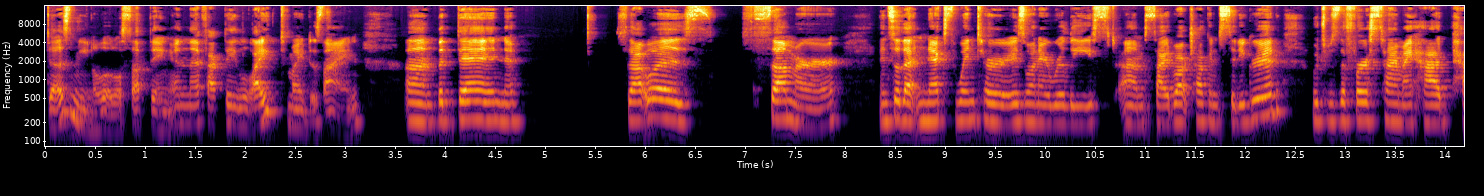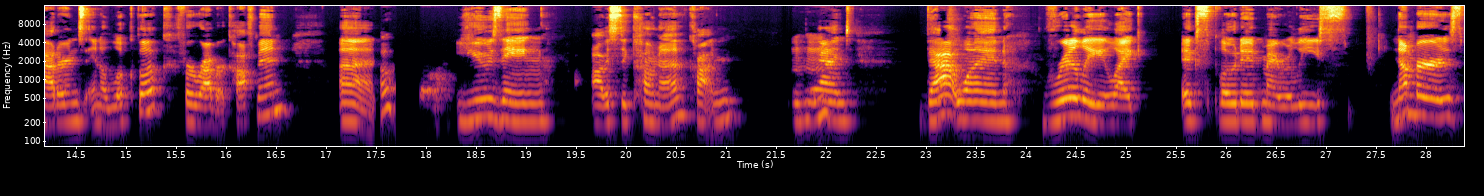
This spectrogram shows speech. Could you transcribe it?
does mean a little something. And the fact they liked my design um, but then, so that was summer. And so that next winter is when I released um, Sidewalk Chalk and City Grid, which was the first time I had patterns in a lookbook for Robert Kaufman um, oh. using obviously Kona cotton. Mm-hmm. And that one really like exploded my release numbers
